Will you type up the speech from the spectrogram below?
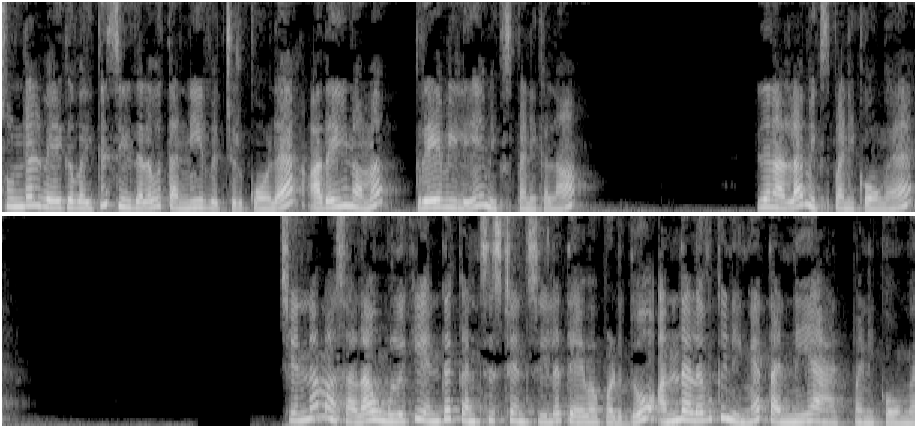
சுண்டல் வேக வைத்து சிறிதளவு தண்ணீர் வச்சுருக்கோம்ல அதையும் நம்ம கிரேவிலேயே மிக்ஸ் பண்ணிக்கலாம். இதை நல்லா மிக்ஸ் பண்ணிக்கோங்க. சென்ன மசாலா உங்களுக்கு எந்த கன்சிஸ்டன்சியில் தேவைப்படுதோ அந்த அளவுக்கு நீங்கள் தண்ணியை ஆட் பண்ணிக்கோங்க.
